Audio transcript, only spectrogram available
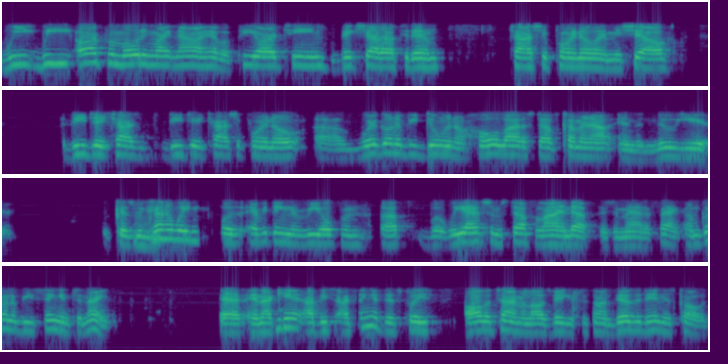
we we are promoting right now. I have a PR team. Big shout out to them, Tasha Poino and Michelle, DJ Tasha, DJ Tasha Poino. Uh, we're going to be doing a whole lot of stuff coming out in the new year because we're kind of waiting for everything to reopen up. But we have some stuff lined up. As a matter of fact, I'm going to be singing tonight. At, and I can't. I be. I sing at this place all the time in Las Vegas. It's on Desert Inn. It's called.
